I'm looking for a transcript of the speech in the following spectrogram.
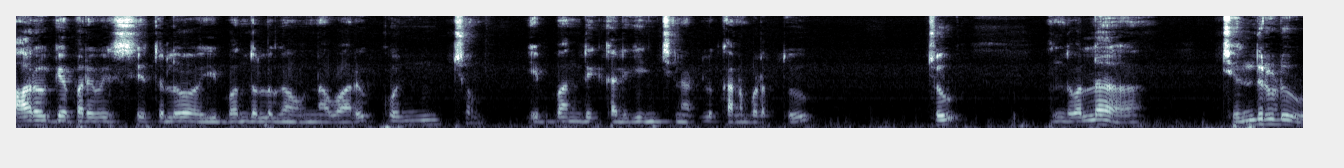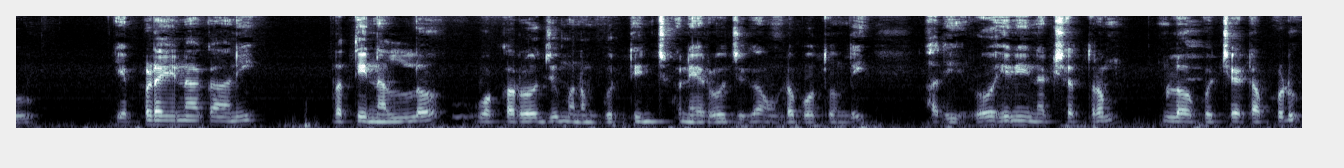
ఆరోగ్య పరిస్థితిలో ఇబ్బందులుగా ఉన్నవారు కొంచెం ఇబ్బంది కలిగించినట్లు కనబడుతూ చూ. అందువల్ల చంద్రుడు ఎప్పుడైనా కానీ ప్రతి నెలలో ఒకరోజు మనం గుర్తించుకునే రోజుగా ఉండబోతుంది. అది రోహిణి నక్షత్రంలోకి వచ్చేటప్పుడు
